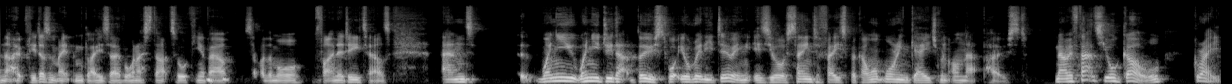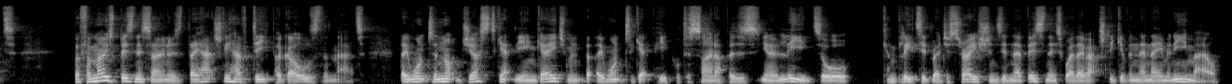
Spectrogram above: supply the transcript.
and that hopefully doesn't make them glaze over when I start talking about mm-hmm. some of the more finer details. And when you when you do that boost, what you're really doing is you're saying to Facebook, I want more engagement on that post. Now, if that's your goal, great. But for most business owners, they actually have deeper goals than that. They want to not just get the engagement, but they want to get people to sign up as you know leads or completed registrations in their business where they've actually given their name and email.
